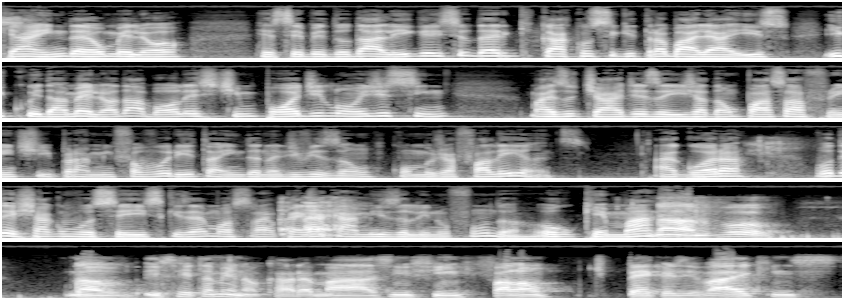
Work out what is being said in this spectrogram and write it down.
que ainda é o melhor recebedor da liga. E se o Derek Carr conseguir trabalhar isso e cuidar melhor da bola, esse time pode ir longe sim mas o Chargers aí já dá um passo à frente e para mim favorito ainda na divisão, como eu já falei antes. Agora, vou deixar com vocês, se quiser mostrar, pegar a camisa ali no fundo, ó, ou queimar. Não, não vou. Não, isso aí também não, cara. Mas, enfim, falar um de Packers e Vikings.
